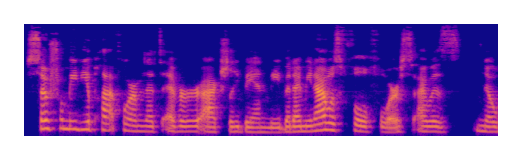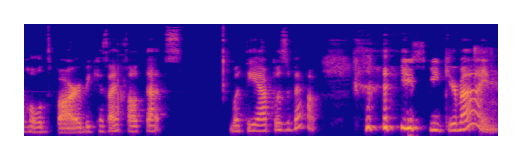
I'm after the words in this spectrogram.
social media platform that's ever actually banned me. But I mean I was full force. I was no holds bar because I thought that's what the app was about. you speak your mind.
